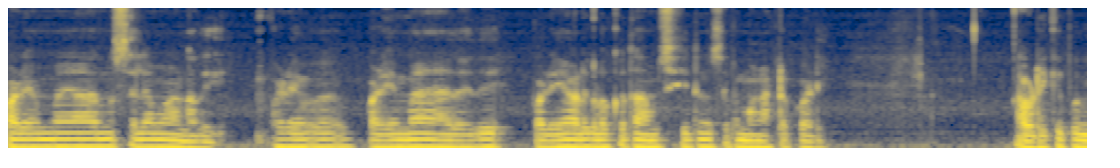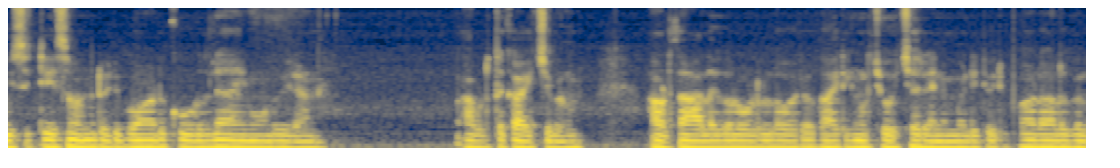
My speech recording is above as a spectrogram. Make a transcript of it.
പഴമയാർന്ന സ്ഥലമാണത്. പഴയ പഴയമ അതായത് പഴയ ആളുകളൊക്കെ താമസിച്ചിരുന്ന സ്ഥലമാണ് അട്ടപ്പാടി. അവിടേക്ക് ഇപ്പോൾ വിസിറ്റേഴ്സ് വന്നിട്ട് ഒരുപാട് കൂടുതലായി കൊണ്ട് വരികയാണ് അവിടുത്തെ കാഴ്ചകളും അവിടുത്തെ ആളുകളോടുള്ള ഓരോ കാര്യങ്ങൾ ചോദിച്ചറിയാനും വേണ്ടിയിട്ട് ഒരുപാട് ആളുകൾ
